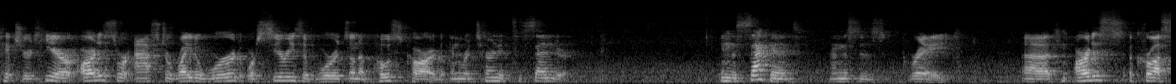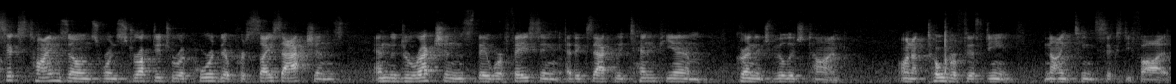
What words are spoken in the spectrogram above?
pictured here, artists were asked to write a word or series of words on a postcard and return it to sender. In the second, and this is great, uh, artists across six time zones were instructed to record their precise actions and the directions they were facing at exactly 10 p.m. Greenwich Village time on October 15, 1965.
